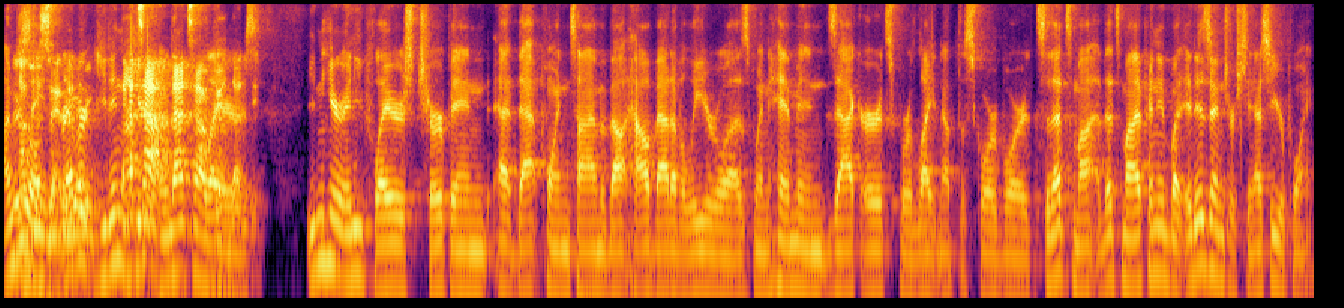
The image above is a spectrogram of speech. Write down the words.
I'm just, I'm saying, never, you didn't. That's how. That's how players. good that is. You didn't hear any players chirping at that point in time about how bad of a leader was when him and Zach Ertz were lighting up the scoreboard. So that's my that's my opinion, but it is interesting. I see your point.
